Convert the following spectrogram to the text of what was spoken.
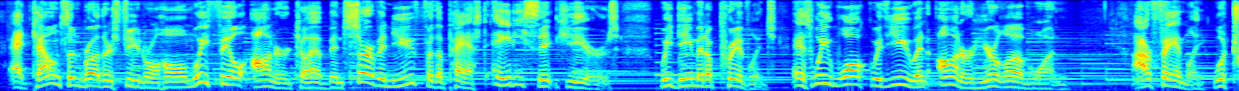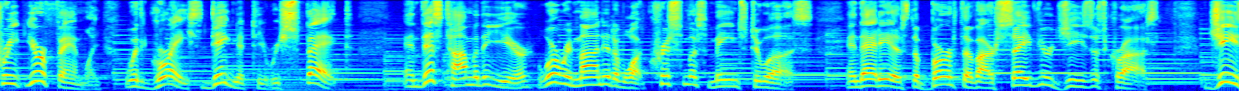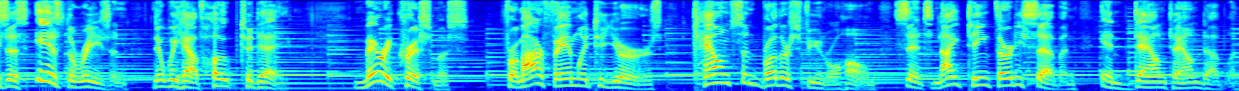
At Townsend Brothers Funeral Home, we feel honored to have been serving you for the past 86 years. We deem it a privilege as we walk with you and honor your loved one. Our family will treat your family with grace, dignity, respect. And this time of the year, we're reminded of what Christmas means to us, and that is the birth of our Savior Jesus Christ. Jesus is the reason that we have hope today. Merry Christmas from our family to yours, Townsend Brothers Funeral Home since 1937 in downtown Dublin.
